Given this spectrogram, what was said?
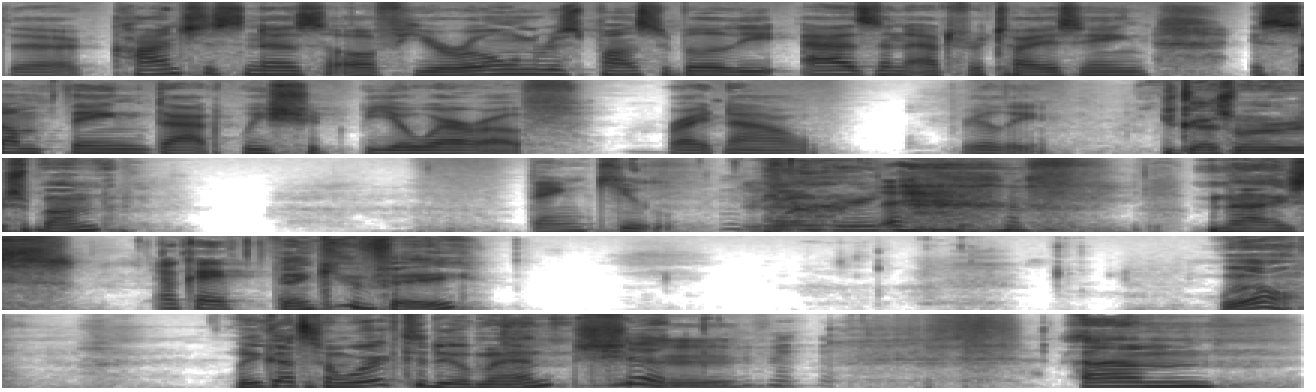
the consciousness of your own responsibility as an advertising is something that we should be aware of right now really You guys want to respond? Thank you. Nice. okay Thank you, Faye. Well, we got some work to do, man. Shit. Um,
